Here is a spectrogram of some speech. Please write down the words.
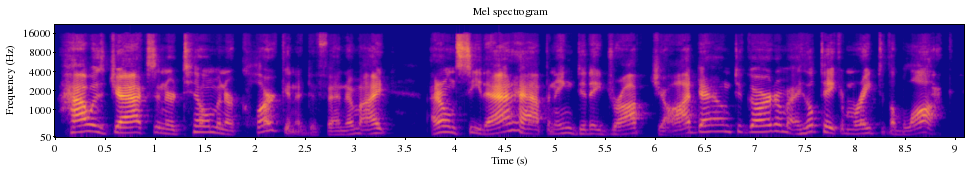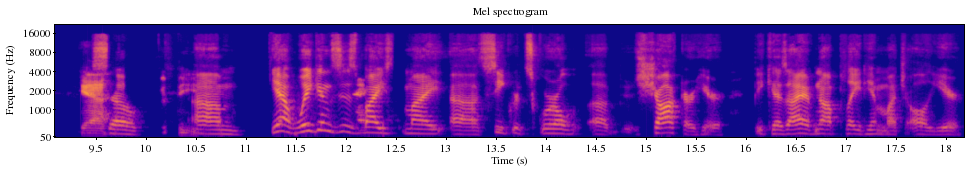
how is Jackson or Tillman or Clarke going to defend him? I I don't see that happening. Do they drop Ja down to guard him? He'll take him right to the block. Yeah. So, um, yeah, Wiggins is my my uh, secret squirrel uh, shocker here because I have not played him much all year.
